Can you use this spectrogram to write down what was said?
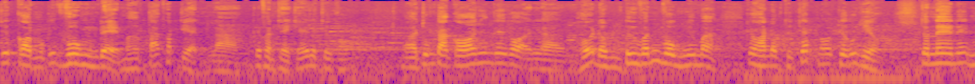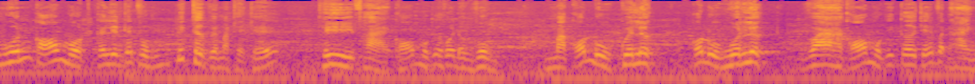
chứ còn một cái vùng để mà hợp tác phát triển là cái phần thể chế là chưa có à, chúng ta có những cái gọi là hội đồng tư vấn vùng nhưng mà cái hoạt động thực chất nó chưa có nhiều. Cho nên ấy, muốn có một cái liên kết vùng đích thực về mặt thể chế thì phải có một cái hội đồng vùng mà có đủ quyền lực có đủ nguồn lực và có một cái cơ chế vận hành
